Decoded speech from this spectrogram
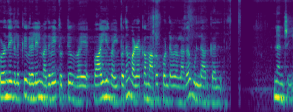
குழந்தைகளுக்கு விரலில் மதுவை தொட்டு வாயில் வைப்பதும் வழக்கமாக கொண்டவர்களாக உள்ளார்கள். நன்றி.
